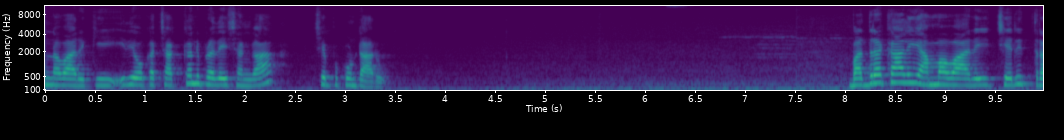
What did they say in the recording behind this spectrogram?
ఉన్నవారికి ఇది ఒక చక్కని ప్రదేశంగా చెప్పుకుంటారు. భద్రకాళి అమ్మవారి చరిత్ర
